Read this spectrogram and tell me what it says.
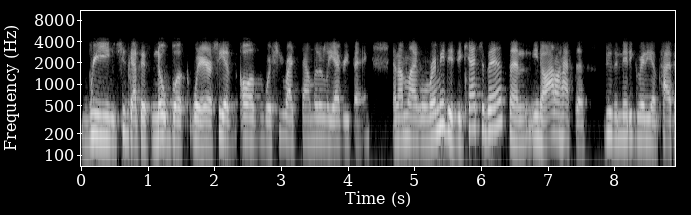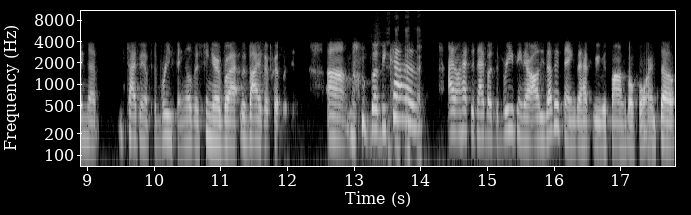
read. She's got this notebook where she has all where she writes down literally everything. And I'm like, well, Remy, did you catch this? And you know, I don't have to do the nitty gritty of typing up typing up the briefing. Those are senior advisor privileges. Um, but because I don't have to type up the briefing, there are all these other things I have to be responsible for. And so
